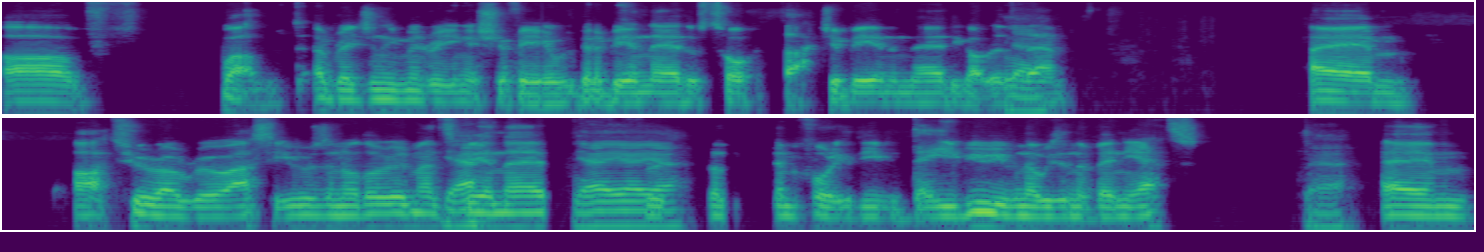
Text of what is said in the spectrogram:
of well, originally Marina Shafir was going to be in there. There was talk of Thatcher being in there. They got rid Yeah. of them. Um, Arturo Ruas, he was another who was meant to be in there. Yeah, yeah, yeah, Then before he could even debut, even though he's in the vignettes. Yeah. Um,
